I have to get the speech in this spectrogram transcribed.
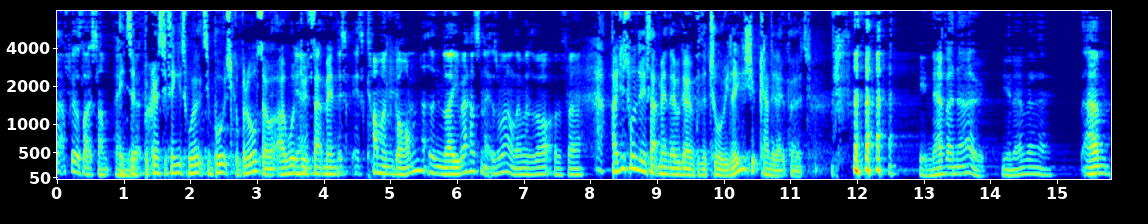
that feels like something. It's a progressive thing. It's worked in Portugal, but also I wonder yeah. if that meant. it's, it's come and gone in Labour, hasn't it? As well, there was a lot of. Uh, I just wonder if that meant they were going for the Tory leadership candidate vote. You never know. You never know. Um,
